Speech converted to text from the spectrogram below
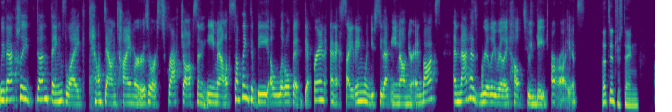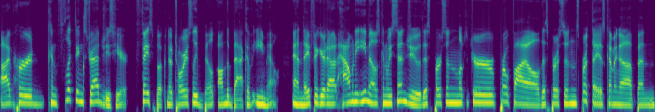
We've actually done things like countdown timers or scratch offs in email. It's something to be a little bit different and exciting when you see that email in your inbox and that has really really helped to engage our audience. That's interesting I've heard conflicting strategies here. Facebook notoriously built on the back of email. And they figured out how many emails can we send you? This person looked at your profile. This person's birthday is coming up. And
